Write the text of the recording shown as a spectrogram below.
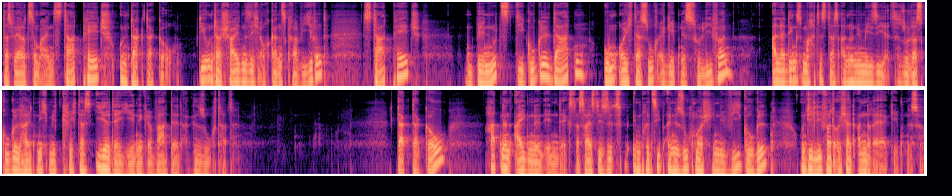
Das wäre zum einen Startpage und DuckDuckGo. Die unterscheiden sich auch ganz gravierend. Startpage benutzt die Google-Daten, um euch das Suchergebnis zu liefern. Allerdings macht es das anonymisiert, sodass Google halt nicht mitkriegt, dass ihr derjenige wart, der da gesucht hat. DuckDuckGo hat einen eigenen Index. Das heißt, es ist im Prinzip eine Suchmaschine wie Google und die liefert euch halt andere Ergebnisse.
